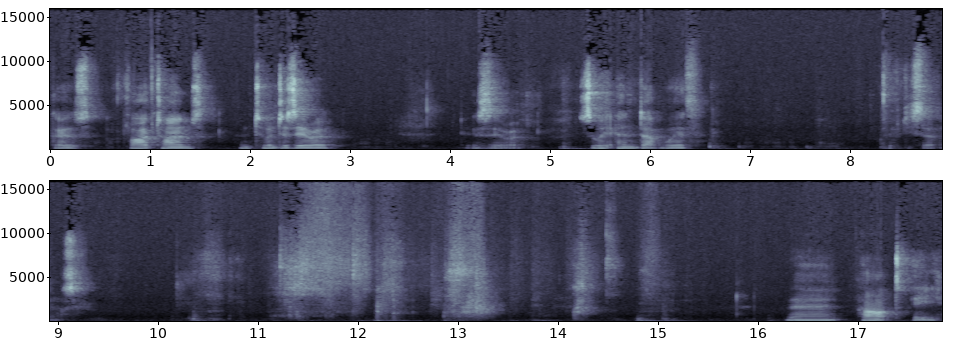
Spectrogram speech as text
goes 5 times. And 2 into 0 is 0. So we end up with 57s. Then part E.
